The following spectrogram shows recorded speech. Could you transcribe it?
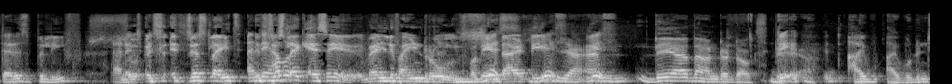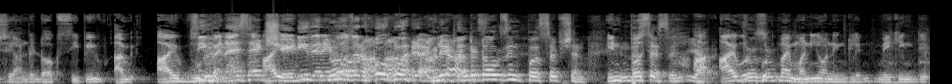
There is belief, and so it's, it's just like it's- it's, and they just have a- like SA, well defined roles for the Yes, entire team. yes. Yeah, and they are the underdogs. They, are- I, I wouldn't say underdogs, CP. I mean, I would. See, when I said shady, then it No, was no, a wrong uh, word. Underdogs. underdogs in perception. In the person, sense, yeah, I, I would those put my money on England making the,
